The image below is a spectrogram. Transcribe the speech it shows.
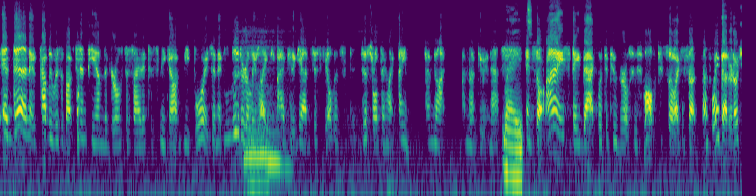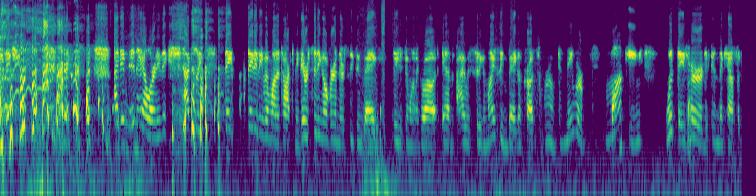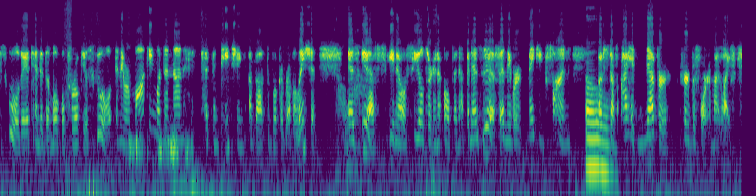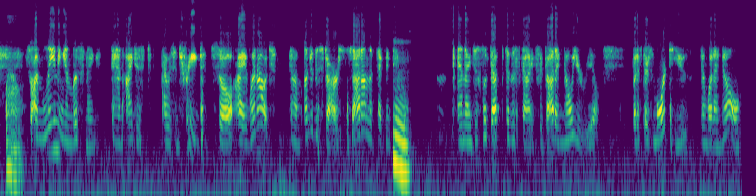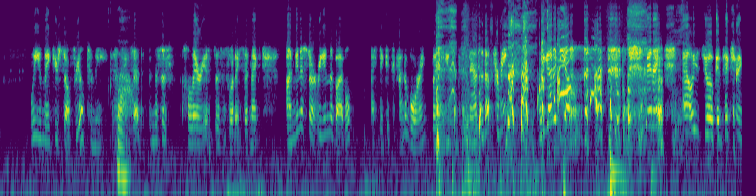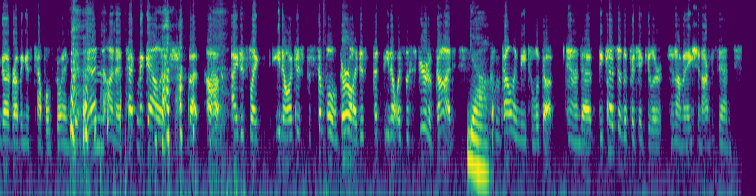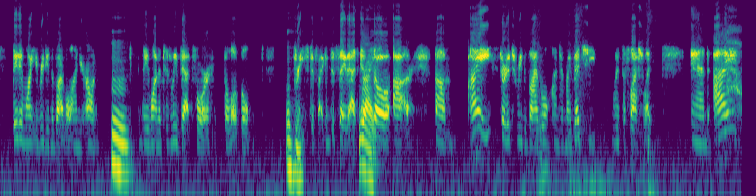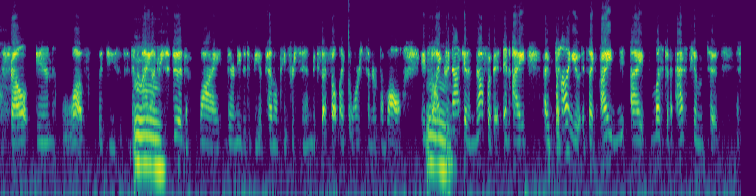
and then it probably was about 10 p.m. The girls decided to sneak out and meet boys, and it literally, mm. like, I could again just feel this visceral thing, like I am, I'm not, I'm not doing that. Right. And so I stayed back with the two girls who smoked. So I just thought, that's way better, don't you think? I didn't inhale or anything. Actually, they they didn't even want to talk to me. They were sitting over in their sleeping bag. They just didn't want to go out. And I was sitting in my sleeping bag across the room, and they were mocking what they'd heard in the Catholic school. They attended the local parochial school, and they were mocking what the nun had been teaching about the book of Revelation, as if, you know, seals are going to open up, and as if, and they were making fun Oh, of stuff I had never heard before in my life. wow. So I'm leaning and listening, and I just, I was intrigued. So I went out um, under the stars, sat on the picnic table, Mm. and I just looked up to the sky and said, God, I know you're real. But if there's more to you than what I know, will you make yourself real to me? And I said, and this is hilarious. This is what I said next. I'm going to start reading the Bible. I think it's kind of boring, but if you can snazz it up for me, we got a deal. and I, I always joke, I'm picturing God rubbing his temples going, then on a technicality. But uh, I just like, you know, just a simple girl. I just, you know, it was the Spirit of God Yeah. compelling me to look up. And uh, because of the particular denomination I was in, they didn't want you reading the Bible on your own. Mm. They wanted to leave that for the local Mhm. priest, if I can just say that. Right. And so uh, um, I started to read the Bible under my bed sheet with a flashlight. And I fell in love with Jesus. And I Mm. understood why there needed to be a penalty for sin because I felt like the worst sinner of them all. And so I Mm. could not get enough of it. And I, I'm telling you, it's like I, I must have asked him to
